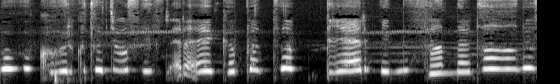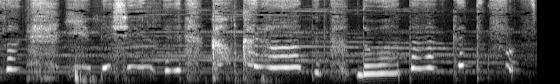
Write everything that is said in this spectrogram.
bu korkutucu seslere kapatıp diğer insanlardan uzak yemyeşil ve kapkaranlık doğada katıksız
